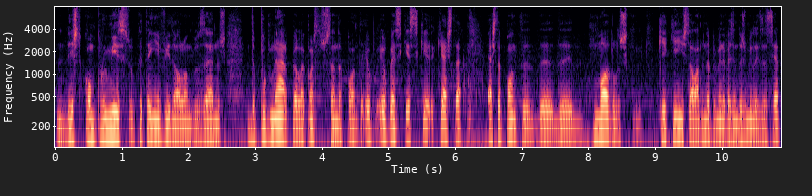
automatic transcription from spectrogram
deste compromisso que tem havido ao longo dos anos de pugnar pela construção da ponte. Eu, eu penso que, esse, que, esta, esta ponte de, de, de módulos que, que aqui instalámos na primeira vez em 2017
